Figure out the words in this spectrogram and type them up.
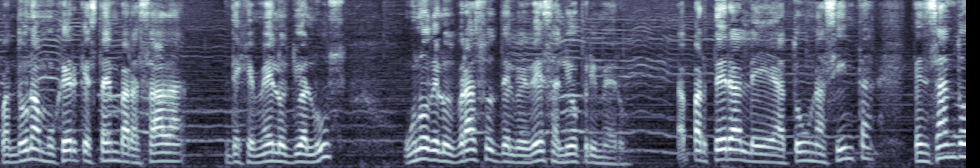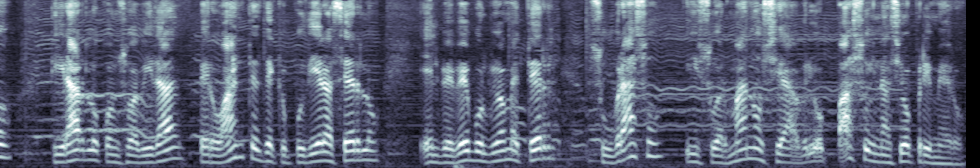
cuando una mujer que está embarazada de gemelos dio a luz, uno de los brazos del bebé salió primero. La partera le ató una cinta pensando tirarlo con suavidad, pero antes de que pudiera hacerlo, el bebé volvió a meter su brazo y su hermano se abrió paso y nació primero.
